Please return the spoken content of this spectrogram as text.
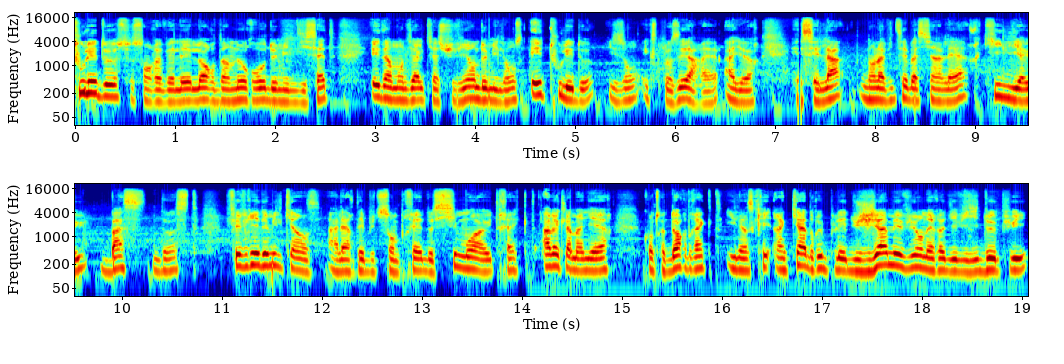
tous les deux se sont révélés lors d'un Euro 2017 et d'un mondial qui a suivi en 2011, et tous les deux, ils ont explosé ailleurs. Et c'est là, dans la vie de Sébastien Allaire, qu'il y a eu Bas Dost. Février 2015, Allaire débute son prêt de 6 mois à Utrecht avec la manière. Contre Dordrecht, il inscrit un quadruplé du jamais vu en Eredivisie depuis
